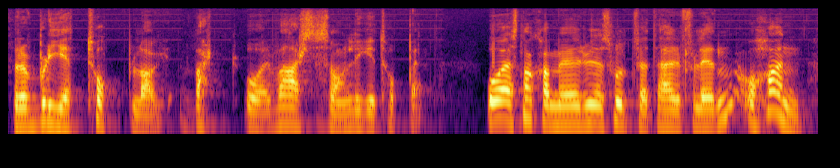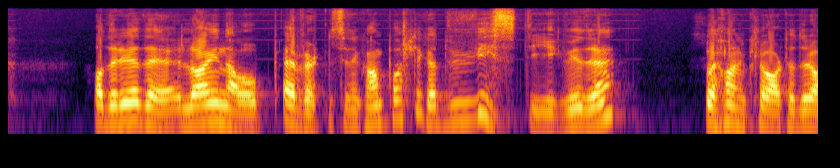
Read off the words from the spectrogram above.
for å bli et topplag hvert år, hver sesong ligger i toppen. Og Jeg snakka med Rune Soltvedt her forleden, og han allerede lina opp Everton sine kamper, slik at hvis de gikk videre, så er han klar til å dra,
